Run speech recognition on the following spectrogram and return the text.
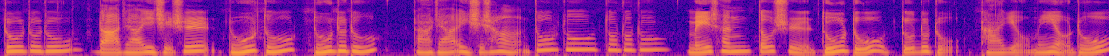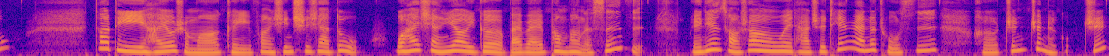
嘟嘟嘟，大家一起吃，嘟嘟嘟嘟嘟，大家一起唱，嘟嘟嘟嘟嘟，每一餐都是嘟嘟嘟嘟嘟，它有没有毒？到底还有什么可以放心吃下肚？我还想要一个白白胖胖的孙子，每天早上喂他吃天然的吐司和真正的果汁。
